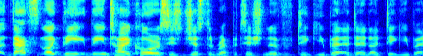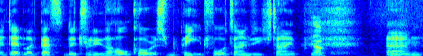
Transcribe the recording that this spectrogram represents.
uh, that's like the the entire chorus is just a repetition of "Dig you better dead, I dig you better dead." Like that's literally the whole chorus repeated four times each time. Yep. Um,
